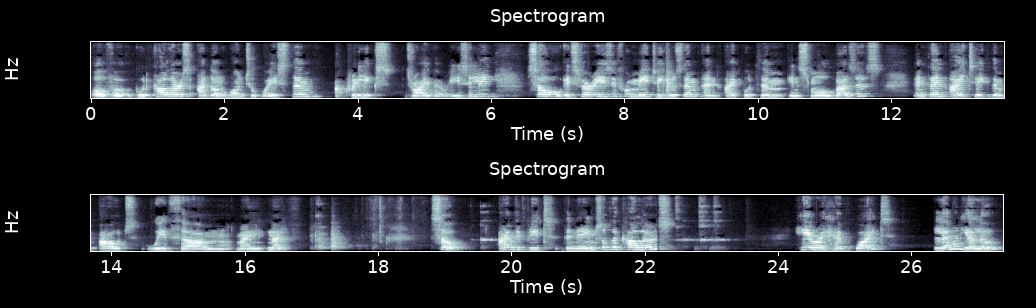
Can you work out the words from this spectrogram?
of uh, good colors. I don't want to waste them. Acrylics dry very easily. So it's very easy for me to use them and I put them in small vases and then I take them out with um, my knife. So I repeat the names of the colors here I have white, lemon yellow,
